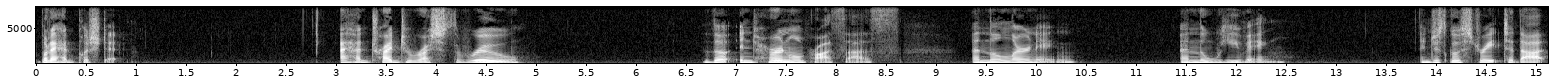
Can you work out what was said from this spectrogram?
but I had pushed it. I had tried to rush through the internal process and the learning and the weaving and just go straight to that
